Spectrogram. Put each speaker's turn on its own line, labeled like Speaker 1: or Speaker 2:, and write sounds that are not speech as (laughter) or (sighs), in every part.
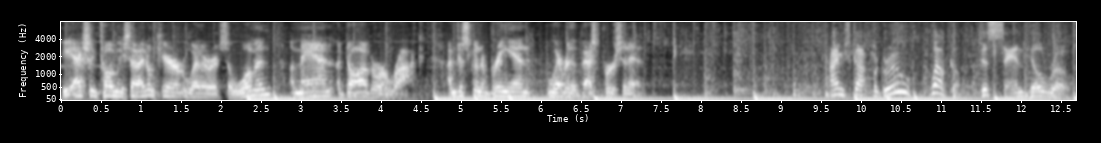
Speaker 1: He actually told me, he said, I don't care whether it's a woman, a man, a dog, or a rock. I'm just going to bring in whoever the best person is.
Speaker 2: I'm Scott McGrew. Welcome to Sand Hill Road.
